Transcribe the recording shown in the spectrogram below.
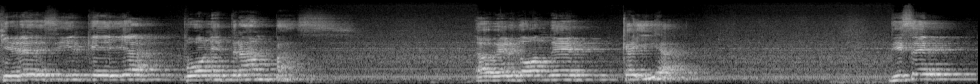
quiere decir que ella pone trampas a ver dónde caía. Dice,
